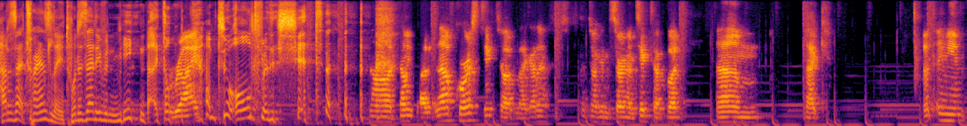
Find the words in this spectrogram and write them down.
how does that translate? What does that even mean? I don't. Right. I'm too old for this shit. No, tell me about it. And of course, TikTok. Like I don't, I'm getting started on TikTok, but um, like, but, I mean,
